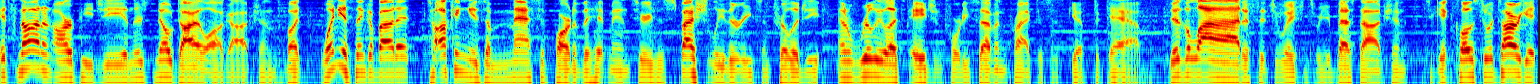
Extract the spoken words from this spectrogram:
It's not an RPG and there's no dialogue options, but when you think about it, talking is a massive part of the Hitman series, especially the recent trilogy, and really lets Agent 47 practice his gift to gab. There's a lot of situations where your best option to get close to a target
